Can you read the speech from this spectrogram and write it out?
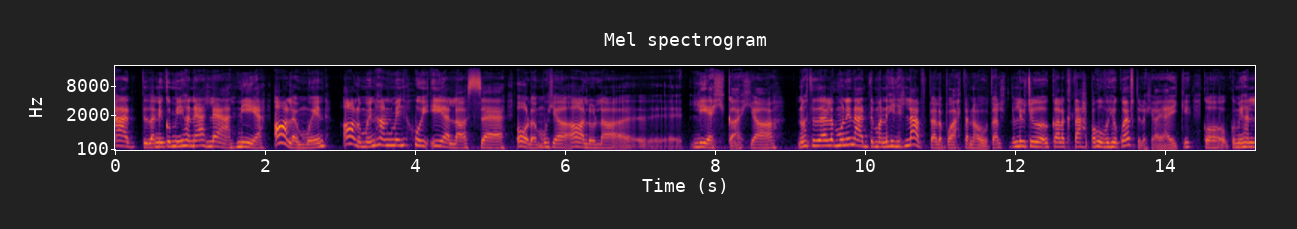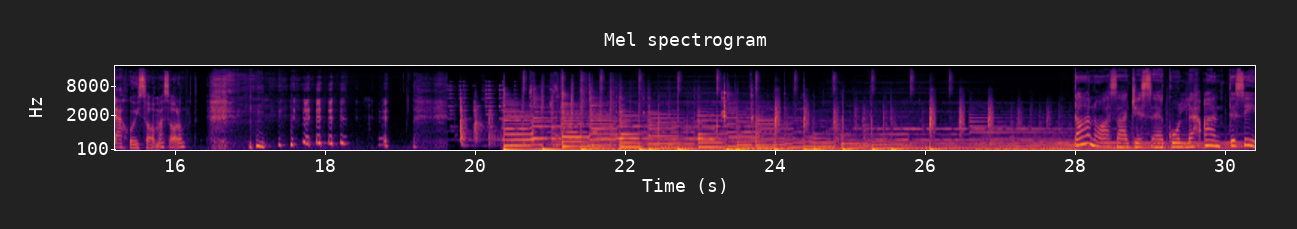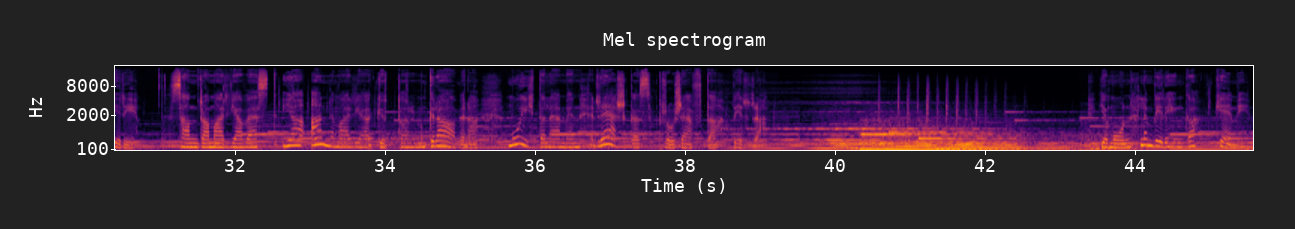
niin kuin mihan nähdään lään niin. Alemuin, alemuin han mil hui ielas olemu ja alulla liehka ja No, tällä mun enää, että mä hiljaa lävtällä puhta noutal. Tällä liittyy kalk tahpa huvi joku eftelö ja jäikin, kun, kun mihän lähui Suomessa olemut. Asajis kulle Ante Siri, Sandra Maria West ja Anne-Maria Guttorm Gravena muistelämen räskas projekta Birra. Ja mun lempirihinka Kemi.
